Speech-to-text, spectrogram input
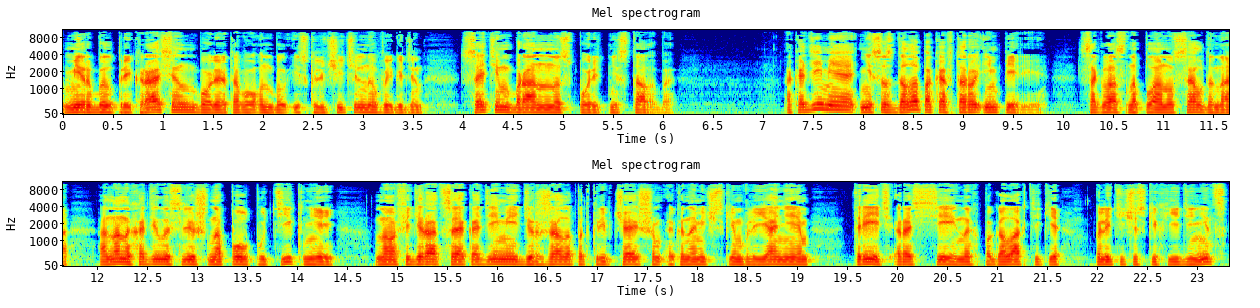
Мир был прекрасен, более того, он был исключительно выгоден. С этим Бранно спорить не стало бы. Академия не создала пока Второй империи. Согласно плану Селдона, она находилась лишь на полпути к ней, но Федерация Академии держала под крепчайшим экономическим влиянием треть рассеянных по галактике политических единиц,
